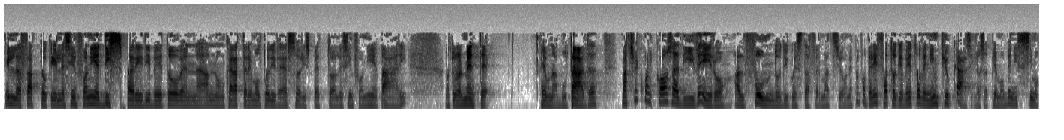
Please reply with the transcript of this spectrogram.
il fatto che le sinfonie dispari di Beethoven hanno un carattere molto diverso rispetto alle sinfonie pari. Naturalmente è una boutade, ma c'è qualcosa di vero al fondo di questa affermazione, proprio per il fatto che Beethoven in più casi, lo sappiamo benissimo,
